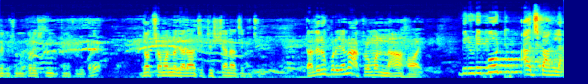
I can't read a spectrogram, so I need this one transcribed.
থেকে শুরু করে শিখ থেকে শুরু করে যৎসামান্য যারা আছে, খ্রিস্টান আছে কিছু, তাদের উপরে যেন আক্রমণ না হয়। ব্যুরো রিপোর্ট আজ বাংলা।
